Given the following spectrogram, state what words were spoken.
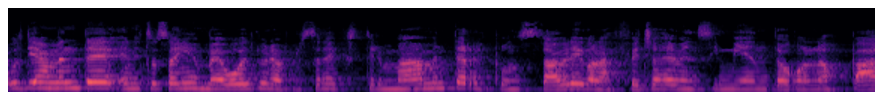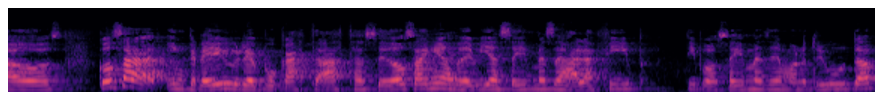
Últimamente, en estos años, me he vuelto una persona extremadamente responsable con las fechas de vencimiento, con los pagos. Cosa increíble, porque hasta, hasta hace dos años debía seis meses a la FIP, tipo seis meses de monotributo.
